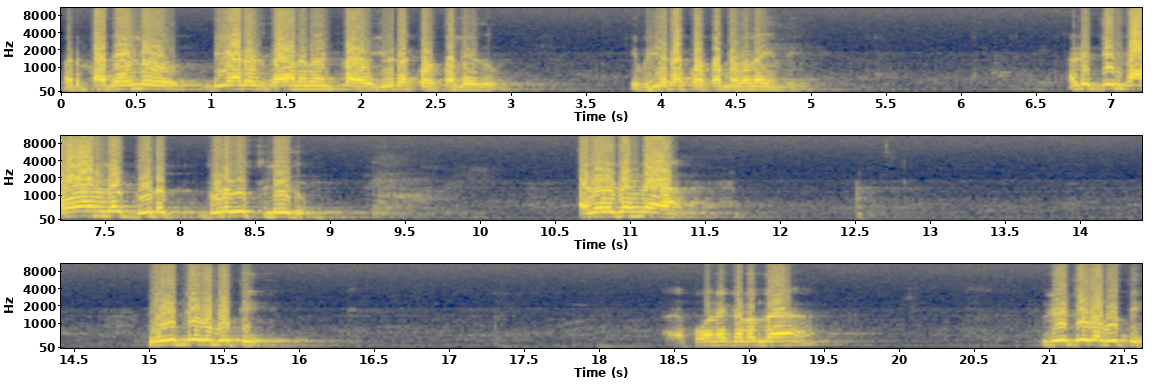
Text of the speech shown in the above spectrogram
మరి పదేళ్ళు బీఆర్ఎస్ గవర్నమెంట్లో యూరియా కొరత లేదు. ఇప్పుడు యూరియా కొరత మొదలైంది. అంటే దీనికి అవగాహన లేదు దూర దూరదృష్టి లేదు. అదేవిధంగా నిరుద్యోగ భూతి. ఫోన్ ఎక్కడ ఉందా? నిరుద్యోగ బుద్ధి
